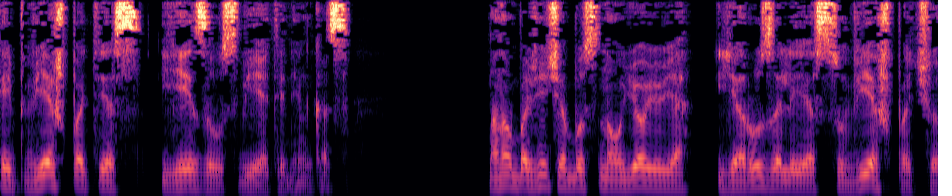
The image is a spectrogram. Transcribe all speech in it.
kaip viešpaties Jėzaus vietininkas. Manau, bažnyčia bus naujojoje Jeruzalėje su viešpačiu.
